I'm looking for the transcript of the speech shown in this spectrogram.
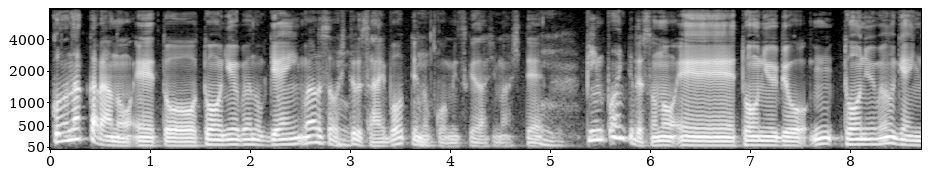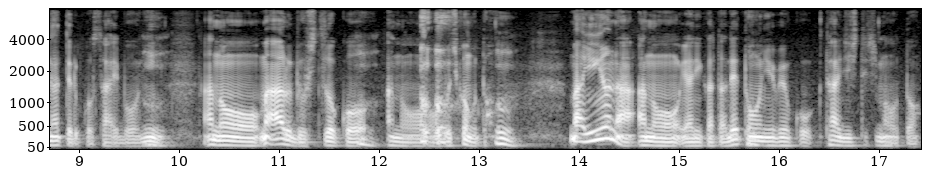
この中からの、えーと、糖尿病の原因悪さを知ってる細胞っていうのをこう見つけ出しまして、ピンポイントでその、えー、糖尿病糖尿病の原因になってるこう細胞に、あのまあ、ある物質をこう、あの打ち込むと。まあ、いうようなあのやり方で糖尿病をこう退治してしまおうと。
